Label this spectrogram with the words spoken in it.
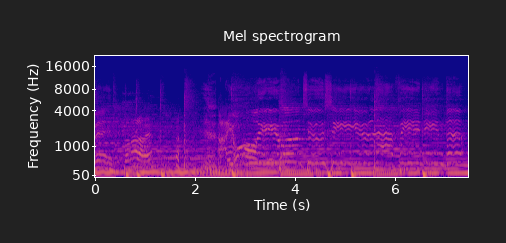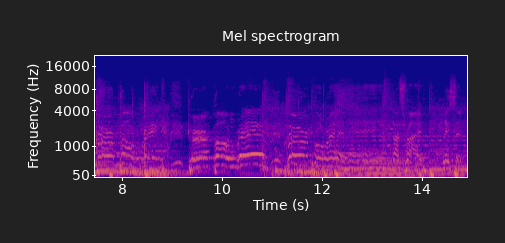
¿eh? I only want to see you laughing in the purple rain. Purple rain, purple rain. That's right. Listen.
